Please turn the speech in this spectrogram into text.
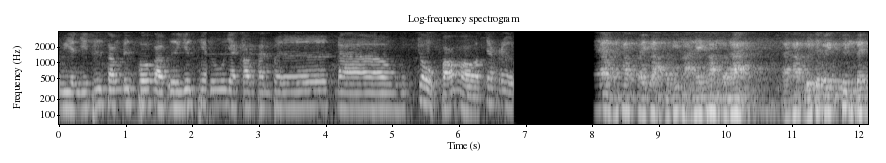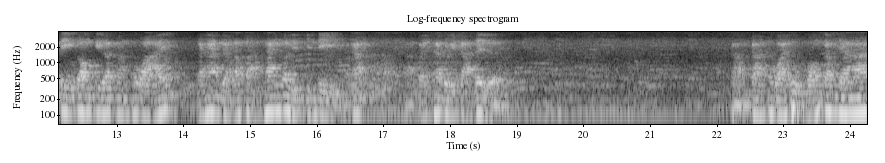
เวียนยืนถือกองดึกโพกอบเอือยึกเทียดูยากองพันเพิกดาวโจกปอหอเจริญแล้วนะครับไปกราบอธิฐานในถ้ำก็ได้นะครับ หรือจะไปขึ้นไปตีกลองตีระฆังถวาย นะฮะอย่างละสามครั้งก็ยินดีนะครับไปใช้บริการได้เลยการการถวายทุกของกำยาน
